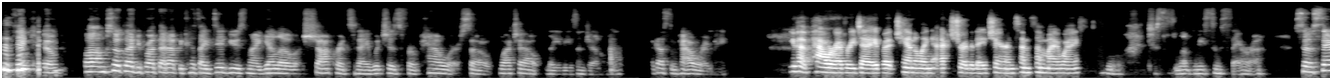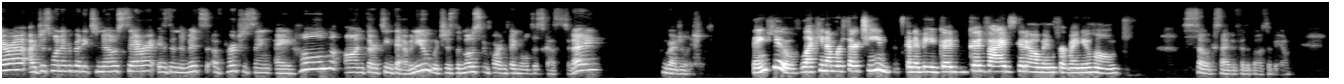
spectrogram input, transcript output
Thank you. Well, I'm so glad you brought that up because I did use my yellow chakra today, which is for power. So watch out, ladies and gentlemen. I got some power in me. You have power every day, but channeling extra today, Sharon. Send some my way. Ooh, just love me some Sarah. So, Sarah, I just want everybody to know Sarah is in the midst of purchasing a home on 13th Avenue, which is the most important thing we'll discuss today. Congratulations. Thank you. Lucky number 13. It's going to be good good vibes, good omen for my new home. So excited for the both of you.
